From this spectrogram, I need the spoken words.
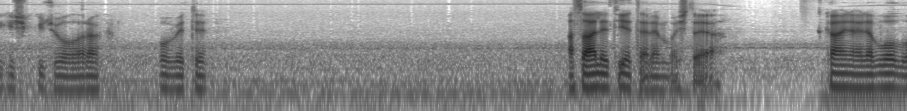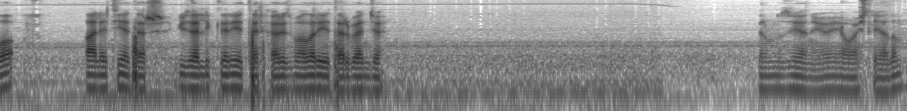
Dikiş gücü olarak kuvveti asaleti yeter en başta ya. Scania ile Volvo asaleti yeter, güzellikleri yeter, karizmaları yeter bence. Kırmızı yanıyor, yavaşlayalım.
